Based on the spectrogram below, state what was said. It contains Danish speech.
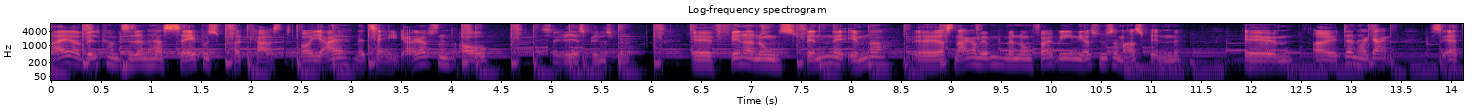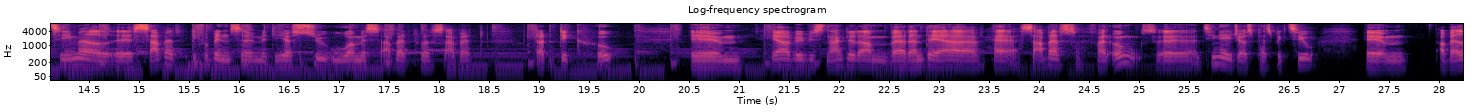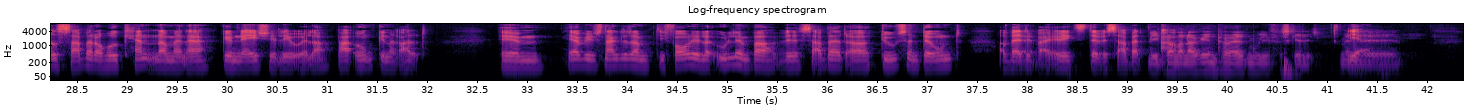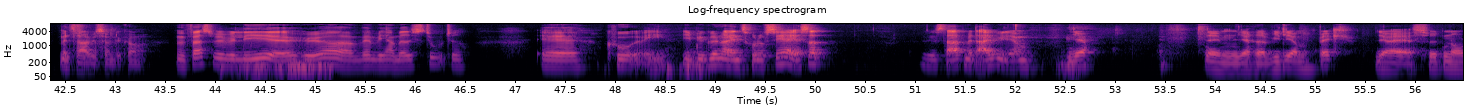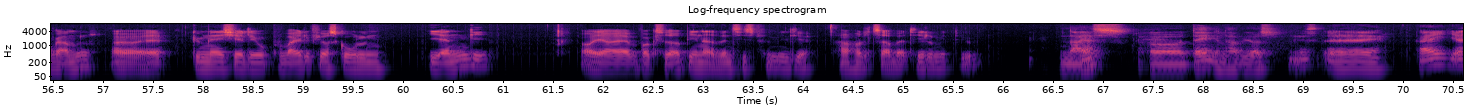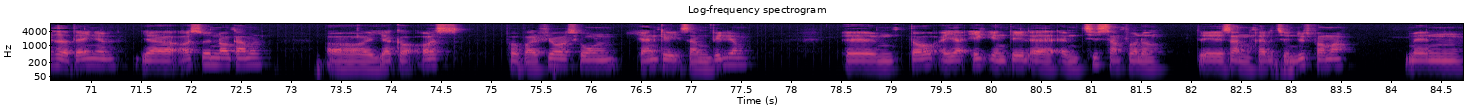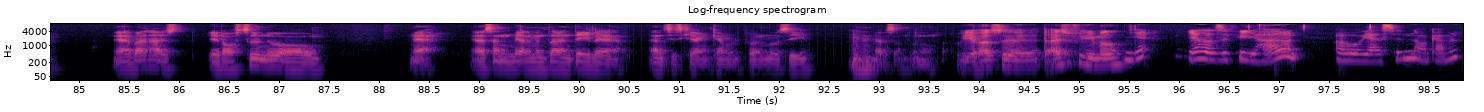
Hej og velkommen til den her Sabus podcast, hvor jeg, Nathaniel Jacobsen og Zacharias Spændesmøl. øh, finder nogle spændende emner øh, og snakker med dem med nogle folk, vi egentlig også synes er meget spændende. Øh, og den her gang er temaet øh, sabbat i forbindelse med de her syv uger med sabbat på sabbat.dk. Øh, her vil vi snakke lidt om, hvordan det er at have sabbat fra et ungt øh, teenagers perspektiv. Øh, og hvad sabbat overhovedet kan, når man er gymnasieelev eller bare ung generelt. Øhm, her vil vi snakke lidt om de fordele og ulemper ved sabbat og do's and don't, og hvad ja. det var vigtigste ved sabbat. Vi kommer nok ind på alt muligt forskelligt, men Ja. øh, det men, tager vi som det kommer. men først vil vi lige øh, høre, hvem vi har med i studiet. Øh, kunne I, I begynder at introducere jer selv? Vi kan starte med dig, William. Ja. Øhm, jeg hedder William Bæk. Jeg er 17 år gammel og er gymnasieelev på Vejlefjordskolen i 2G. Og jeg er vokset op i en adventistfamilie. Har holdt sabbat hele mit liv. Nice. Og Daniel har vi også. Yes. Øh, hej, jeg hedder Daniel. Jeg er også 17 år gammel, og jeg går også på Vejlefjordskolen i 2G sammen med William. Øhm, dog er jeg ikke en del af Adventist-samfundet. Det er sådan relativt nyt for mig, men jeg har været her i et års tid nu, og ja, jeg er sådan mere eller mindre en del af Adventistkirken, kan man vel på en måde sige. Mm-hmm. Er det samfundet. Vi har også øh, dig, Sofie, med. Ja, jeg hedder Sofie Harlund, og jeg er 17 år gammel.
